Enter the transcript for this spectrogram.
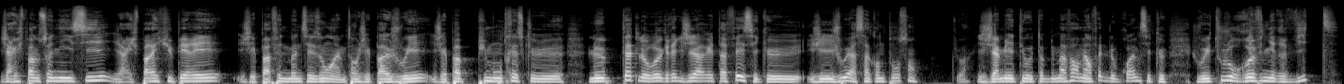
J'arrive pas à me soigner ici, j'arrive pas à récupérer, j'ai pas fait une bonne saison, en même temps j'ai pas joué, j'ai pas pu montrer ce que... Le, Peut-être le regret que j'ai arrêté à fait, c'est que j'ai joué à 50%. Tu vois, j'ai jamais été au top de ma forme, mais en fait le problème c'est que je voulais toujours revenir vite,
